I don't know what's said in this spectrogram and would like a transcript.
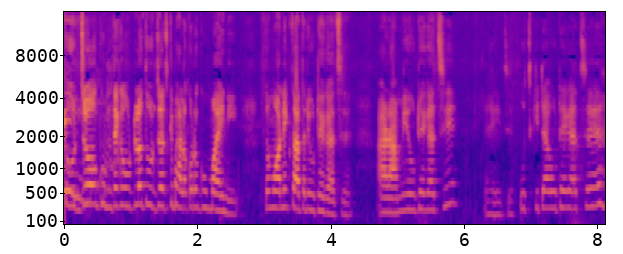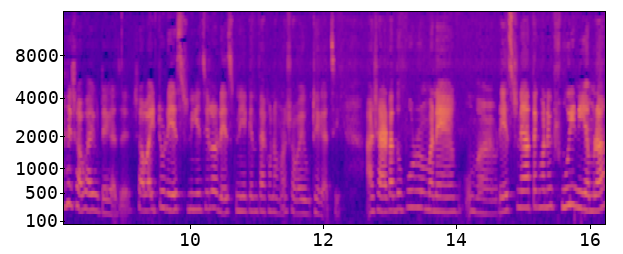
সূর্য ঘুম থেকে উঠল সূর্য আজকে ভালো করে ঘুমায়নি। তো অনেক তাড়াতাড়ি উঠে গেছে। আর আমি উঠে গেছি এই যে পুচকিটা উঠে গেছে সবাই উঠে গেছে। সবাই একটু রেস্ট নিয়েছিল রেস্ট নিয়ে কিন্তু এখন আমরা সবাই উঠে গেছি। আর সারাটা দুপুর মানে রেস্ট নেওয়াতে মানে শুইনি আমরা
